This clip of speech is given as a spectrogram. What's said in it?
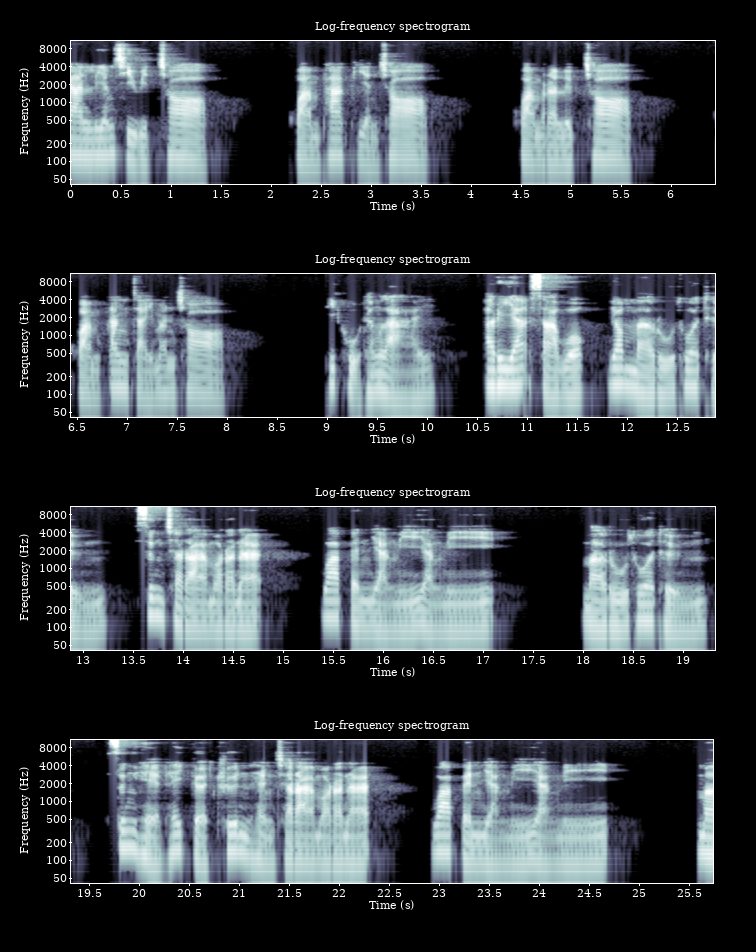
การเลี้ยงชีวิตชอบ ความภาคเพียรชอบ ความระลึกชอบ ความตั้งใจมั่นชอบภิกขุทั้งหลาย อริยสาวกย่อมมารู้ทั่วถึง ซึ่งชรามรณะว่าเป็นอย่างนี้อย่างนี้ มารู้ทั่วถึง ซึ่งเหตุให้เกิดขึ้นแห่งชรามรณะ ว่าเป็นอย่างนี้อย่างนี้ มา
